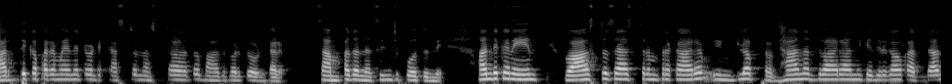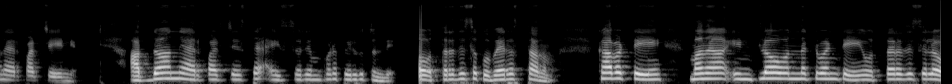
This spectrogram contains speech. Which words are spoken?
ఆర్థికపరమైనటువంటి కష్ట నష్టాలతో బాధపడుతూ ఉంటారు. సంపద నశించిపోతుంది. అందుకని వాస్తు శాస్త్రం ప్రకారం ఇంట్లో ప్రధాన ద్వారానికి ఎదురుగా ఒక అద్దాన్ని ఏర్పాటు చేయండి. అద్దాన్ని ఏర్పాటు చేస్తే ఐశ్వర్యం కూడా పెరుగుతుంది. ఉత్తర దిశ కుబేరస్థానం కాబట్టి మన ఇంట్లో ఉన్నటువంటి ఉత్తర దిశలో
